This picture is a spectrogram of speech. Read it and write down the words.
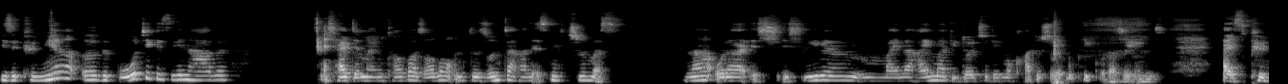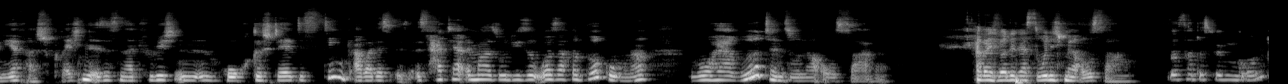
diese Pioniergebote gesehen habe. Ich halte meinen Körper sauber und gesund daran ist nichts Schlimmes. Na, oder ich, ich liebe meine Heimat, die Deutsche Demokratische Republik oder so ähnlich. Als Pionierversprechen ist es natürlich ein hochgestelltes Ding, aber das ist, es hat ja immer so diese Ursache-Wirkung, ne? Woher rührt denn so eine Aussage? Aber ich würde das so nicht mehr aussagen. Was hat das für einen Grund?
